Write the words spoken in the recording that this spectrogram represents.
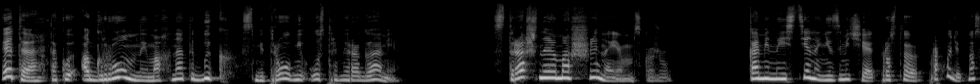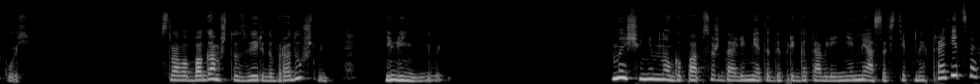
Это такой огромный мохнатый бык с метровыми острыми рогами. Страшная машина, я вам скажу. Каменные стены не замечает, просто проходят насквозь. Слава богам, что зверь добродушный и ленивый. Мы еще немного пообсуждали методы приготовления мяса в степных традициях,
